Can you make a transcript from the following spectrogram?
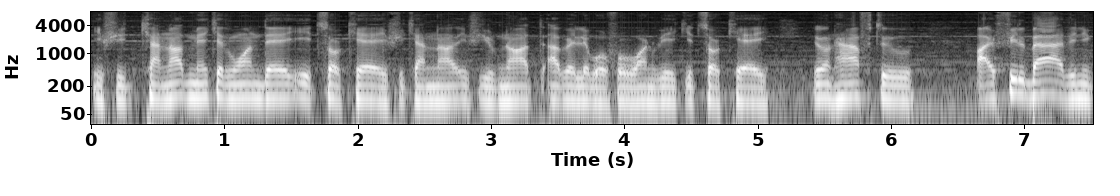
If you cannot make it one day, it's okay. If you cannot, if you're not available for one week, it's okay. You don't have to. I feel bad when you,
